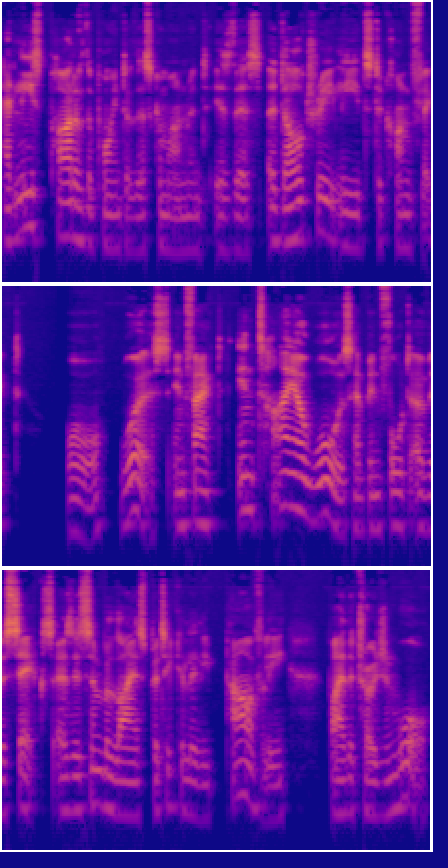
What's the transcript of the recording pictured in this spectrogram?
at least part of the point of this commandment is this adultery leads to conflict, or worse. In fact, entire wars have been fought over sex, as is symbolized particularly powerfully by the Trojan War.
